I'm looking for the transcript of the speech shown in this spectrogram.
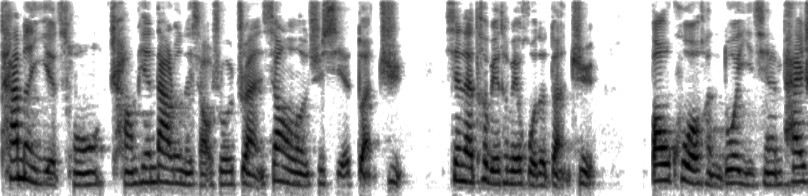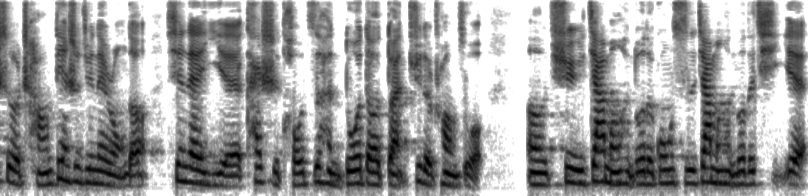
他们也从长篇大论的小说转向了去写短剧。现在特别特别火的短剧，包括很多以前拍摄长电视剧内容的，现在也开始投资很多的短剧的创作，呃，去加盟很多的公司，加盟很多的企业。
